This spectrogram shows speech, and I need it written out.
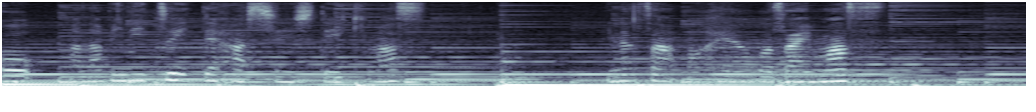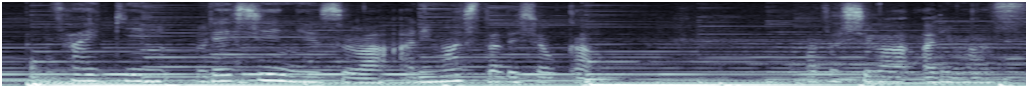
語学びについて発信していきます。皆さんおはようございます。最近嬉しいニュースはありましたでしょうか？私はあります、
